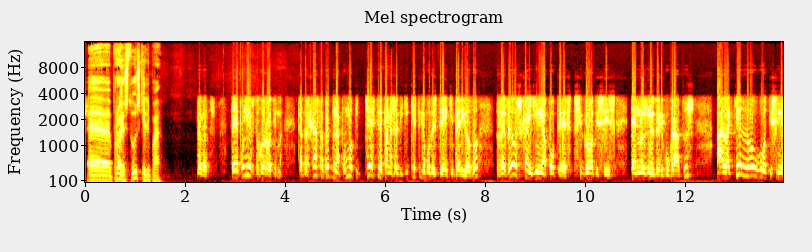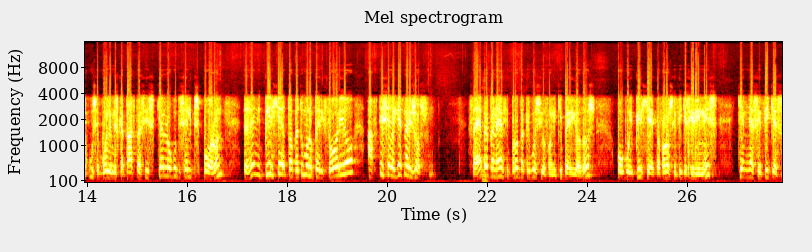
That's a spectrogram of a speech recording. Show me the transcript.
ε, προεστούς κλπ. Βεβαίως. Ε, πολύ εύστοχο ερώτημα. Καταρχάς θα πρέπει να πούμε ότι και στην επαναστατική και στην καποδιστριακή περίοδο βεβαίως είχαν γίνει απόπειρες συγκρότησης ενός νεωτερικού κράτους αλλά και λόγω της συνεχούς εμπόλεμης κατάστασης και λόγω της έλλειψης πόρων δεν υπήρχε το απαιτούμενο περιθώριο αυτές οι αλλαγές να ριζώσουν. Θα έπρεπε να έρθει πρώτα ακριβώς η οθονική περίοδος όπου υπήρχε προφανώς συνθήκες ειρήνης και μιας συνθήκες,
